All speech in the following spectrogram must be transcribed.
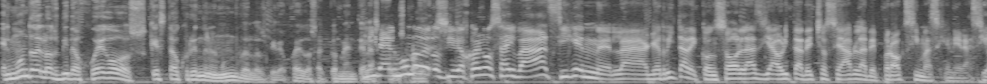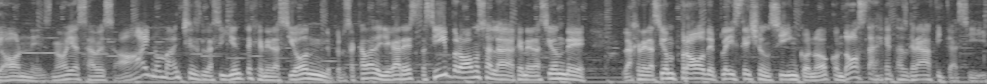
el mundo de los videojuegos, ¿qué está ocurriendo en el mundo de los videojuegos actualmente? Mira, el mundo de los videojuegos ahí va, siguen eh, la guerrita de consolas, ya ahorita de hecho se habla de próximas generaciones, ¿no? Ya sabes, ay, no manches, la siguiente generación, pero se acaba de llegar esta, sí, pero vamos a la generación de, la generación Pro de PlayStation 5, ¿no? Con dos tarjetas gráficas y,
